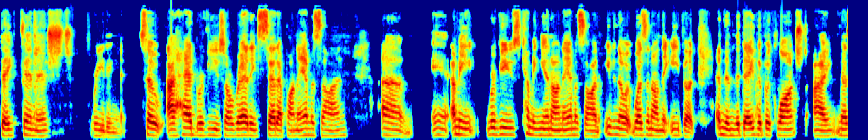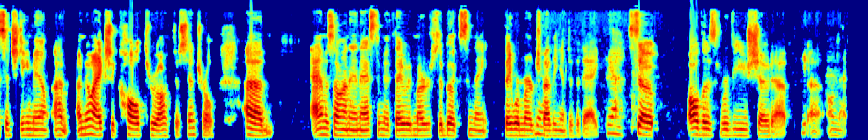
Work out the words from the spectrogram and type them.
they finished reading it. So I had reviews already set up on Amazon. Um, and I mean reviews coming in on Amazon, even though it wasn't on the ebook. And then the day the book launched, I messaged email. I, I know I actually called through Author Central, um, Amazon, and asked them if they would merge the books, and they they were merged yeah. by the end of the day. Yeah. So all those reviews showed up uh, on that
